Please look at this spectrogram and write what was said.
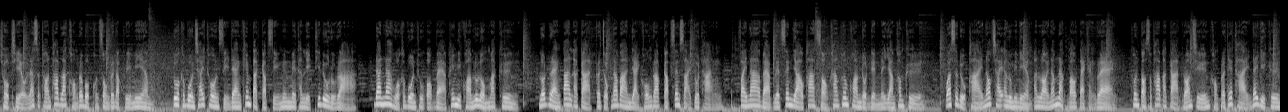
โฉบเฉี่ยวและสะท้อนภาพลักษณ์ของระบบขนส่งระดับพรีเมียม ตัวขบวนใช้โทนสีแดงเข้มตัดกับสีเงินเมทัลลิกที่ดูหรูหรา ด้านหน้าหัวขบวนถูกออกแบบให้มีความลุ่ลมมากขึ้น ลดแรงต้านอากาศกระจกหน้าบานใหญ่โค้งรับกับเส้นสายตัวถัง ไฟหน้าแบบเลดเส้นยาวพาดสองข้างเพิ่มความโดดเด่นในยามค่ำคืน วัสดุภายนอกใช้อลูมิเนียมอัลลอยน้ำหนักเบาแต่แข็งแรง ทนต่อสภาพอากาศร้อนชื้นของประเทศไทยได้ดีขึ้น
